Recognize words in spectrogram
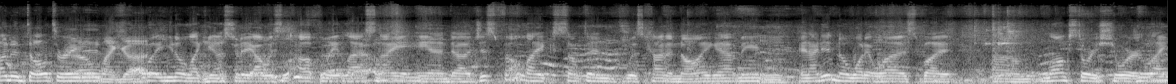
unadulterated. Oh, my God. But you know, like yesterday, I was up late last night and uh, just felt like something was kind of gnawing at me, Mm. and I didn't know what it was. But um, long story short, like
